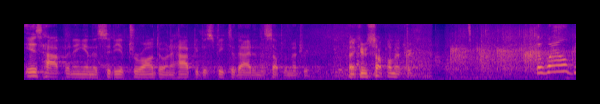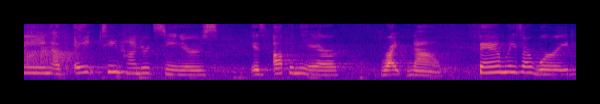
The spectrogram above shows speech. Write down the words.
is happening in the City of Toronto, and I'm happy to speak to that in the supplementary. Thank you. Supplementary. The well-being of 1,800 seniors is up in the air right now. Families are worried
